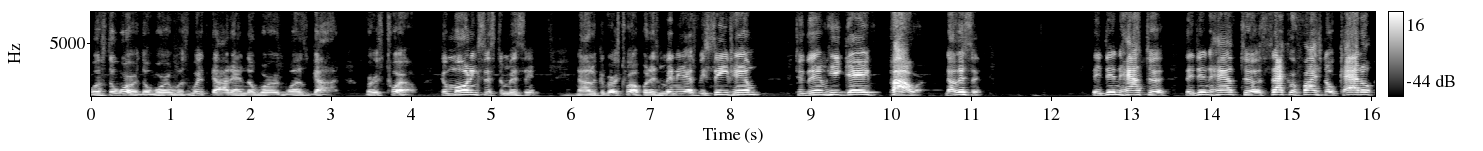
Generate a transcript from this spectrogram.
was the word. The word was with God, and the word was God. Verse 12. Good morning, Sister Missy. Now look at verse 12. But as many as received him, to them he gave power. Now listen. They didn't have to, they didn't have to sacrifice no cattle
